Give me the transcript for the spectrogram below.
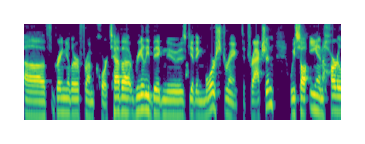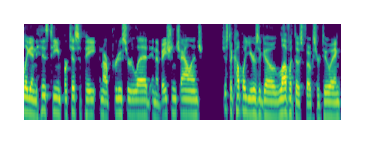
of granular from Corteva, really big news, giving more strength to traction. We saw Ian Harley and his team participate in our producer led innovation challenge just a couple years ago. Love what those folks are doing.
